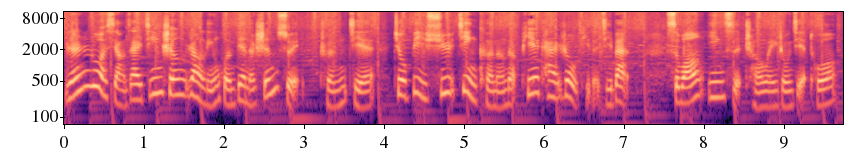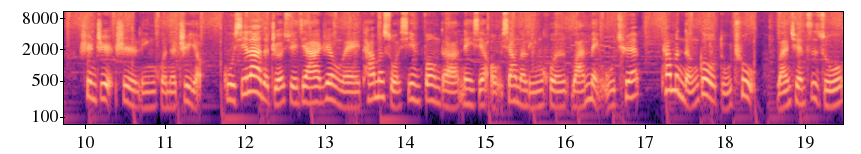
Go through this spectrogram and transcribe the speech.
人若想在今生让灵魂变得深邃纯洁，就必须尽可能的撇开肉体的羁绊，死亡因此成为一种解脱，甚至是灵魂的挚友。古希腊的哲学家认为，他们所信奉的那些偶像的灵魂完美无缺，他们能够独处。完全自足，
